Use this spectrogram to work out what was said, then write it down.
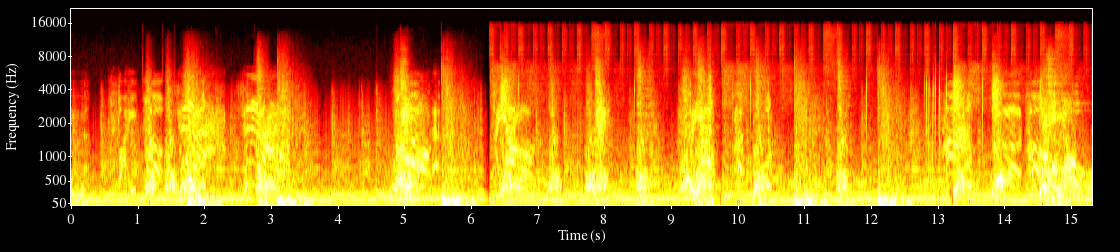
One. Fight! Yo!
